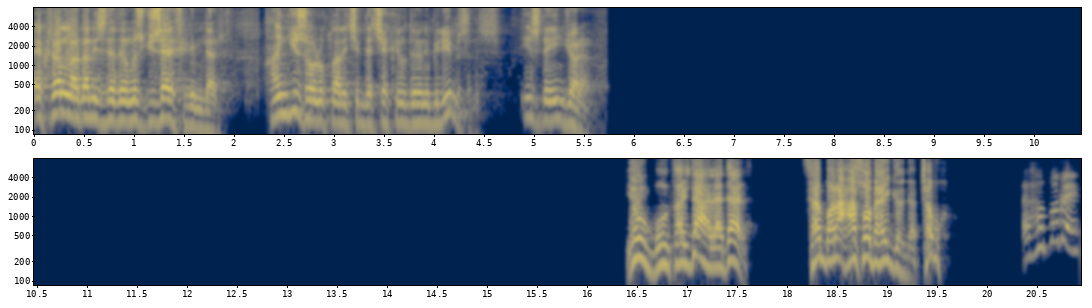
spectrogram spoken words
ekranlardan izlediğimiz güzel filmler hangi zorluklar içinde çekildiğini biliyor musunuz? İzleyin görün. Ya montajda halleder. Sen bana Haso Bey'i gönder çabuk. E, Haso Bey,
